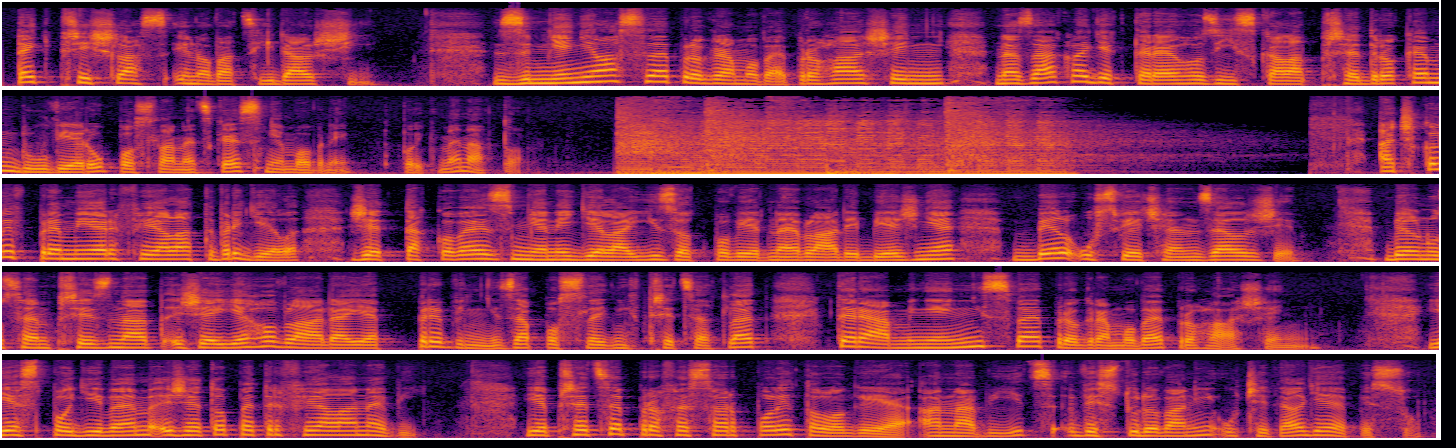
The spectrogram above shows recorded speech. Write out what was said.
Teď přišla s inovací další – Změnila své programové prohlášení, na základě kterého získala před rokem důvěru poslanecké sněmovny. Pojďme na to. Ačkoliv premiér Fiala tvrdil, že takové změny dělají zodpovědné vlády běžně, byl usvědčen ze lži. Byl nucen přiznat, že jeho vláda je první za posledních 30 let, která mění své programové prohlášení. Je s podivem, že to Petr Fiala neví. Je přece profesor politologie a navíc vystudovaný učitel dějepisu.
